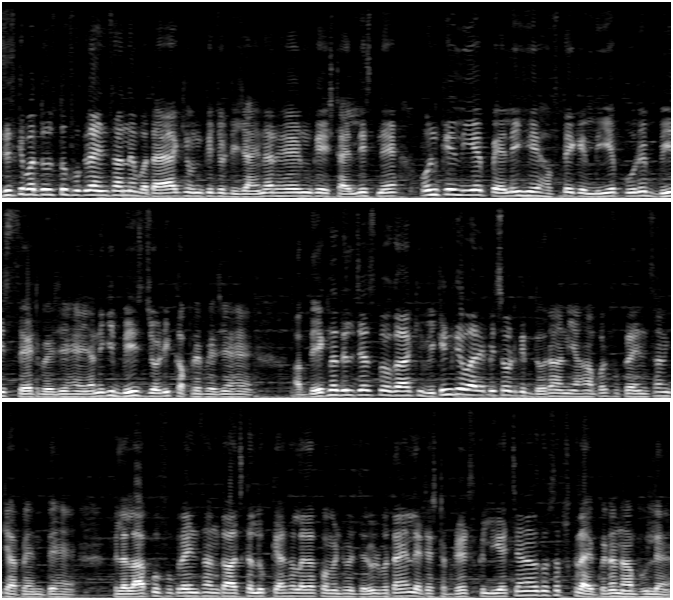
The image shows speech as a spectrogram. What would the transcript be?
जिसके बाद दोस्तों, फुकरा इंसान ने बताया कि उनके जो डिज़ाइनर है, उनके स्टाइलिस्ट ने उनके लिए पहले ही हफ़्ते के लिए पूरे 20 सेट भेजे हैं, यानी कि 20 जोड़ी कपड़े भेजे हैं। अब देखना दिलचस्प होगा कि वीकेंड के बारे एपिसोड के दौरान यहाँ पर फुकरा इंसान क्या पहनते हैं। फ़िलहाल आपको फुकरा इंसान का आज का लुक कैसा लगा कमेंट में ज़रूर बताएँ। लेटेस्ट अपडेट्स के लिए चैनल को सब्सक्राइब करना ना भूलें।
